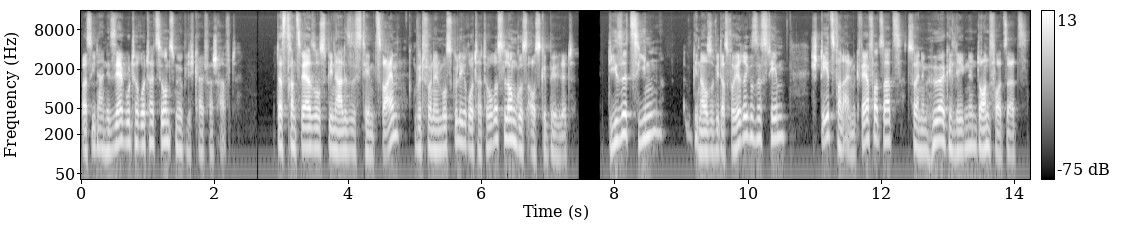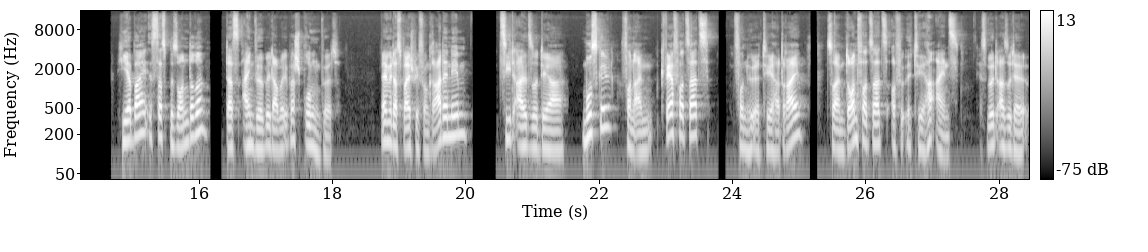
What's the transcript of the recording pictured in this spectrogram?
was ihnen eine sehr gute Rotationsmöglichkeit verschafft. Das transversospinale System 2 wird von den Musculi rotatoris longus ausgebildet. Diese ziehen, genauso wie das vorherige System, stets von einem Querfortsatz zu einem höher gelegenen Dornfortsatz. Hierbei ist das Besondere, dass ein Wirbel dabei übersprungen wird. Wenn wir das Beispiel von gerade nehmen, zieht also der Muskel von einem Querfortsatz von Höhe TH3 zu einem Dornfortsatz auf Höhe TH1. Es wird also der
